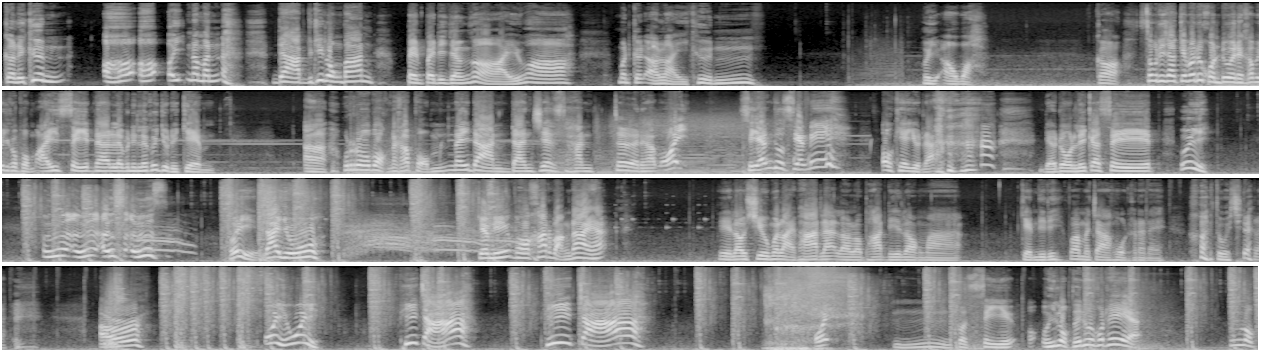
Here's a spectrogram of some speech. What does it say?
เกิดอะไรขึ้นอ๋ออ๋อเอ้ยนั่นมัน ดาบอยู่ที่โรงพยาบาลเป็นไปได้ยังไงวะมันเกิดอะไรขึ้น เฮ้ยเอาวะก็สวัสดีชาวเกมเมอร์ทุกคนด้วยนะครับมาอยู่กับผมไอซีดนะแล้ววันนี้เราก็อยู่ในเกมอ่าโรบอกนะครับผมในด่าน Dungeons Hunter นะครับ โอ้ย เสียงหยุดเสียงนี้ โอเคหยุดละ เดี๋ยวโดนลิขสิทธิ์เฮ้ยเออเออเออเออเฮ้ย ได้อยู่ มนี้พอคาดหวังได้ฮะนี่เราชิลมาหลายพาร์ทแล้วเราเราพาร์ทนี้ลองมาเกมนี้ดิว่ามันจะโหดขนาดไหน ตัวเชื่ออะไรเอออุ้ยอุ้ยพี่จ๋าพี่จ๋าโอ้ยอืมกด C โอ้ยหลบได้ด้วยโคตรเท่อะหลบ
